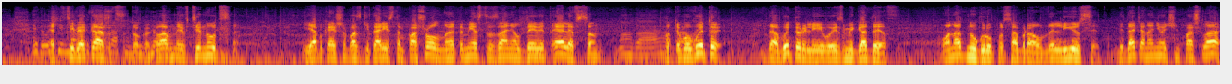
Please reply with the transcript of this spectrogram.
Это, Это тебе кажется только. Главное втянуться. Я бы, конечно, бас-гитаристом пошел, но это место занял Дэвид Эллифсон. Ага, Вот а его вытур... Да, вытурили его из Мегадeth. Он одну группу собрал, The Lucid. Видать, она не очень пошла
